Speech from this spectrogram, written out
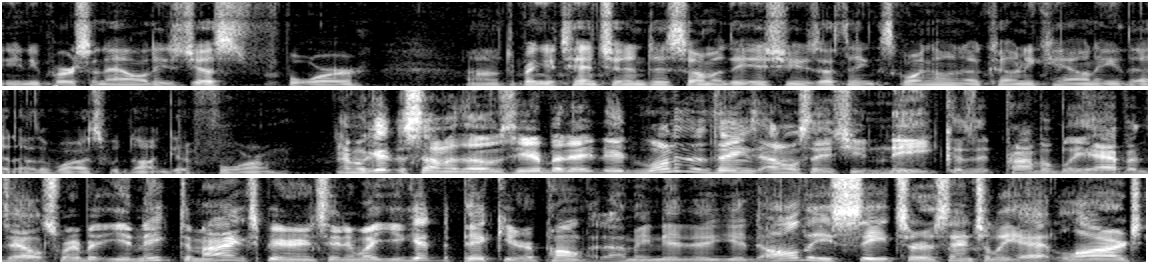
any personalities, just for uh, to bring attention to some of the issues I think is going on in Oconee County that otherwise would not get a forum. And we'll get to some of those here, but it, it, one of the things I don't say it's unique because it probably happens elsewhere, but unique to my experience anyway. You get to pick your opponent. I mean, it, you, all these seats are essentially at large.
